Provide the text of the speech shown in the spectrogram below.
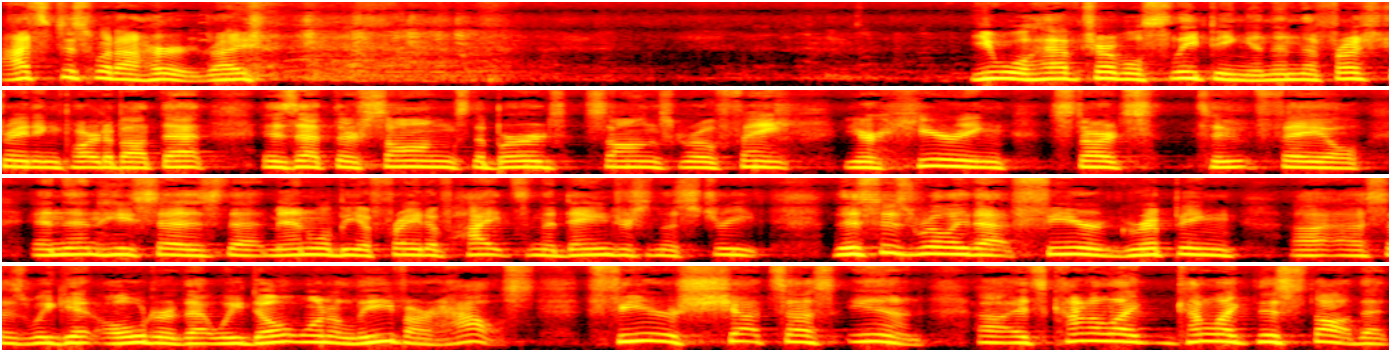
that's just what I heard, right? you will have trouble sleeping. And then the frustrating part about that is that their songs, the birds' songs, grow faint. Your hearing starts to fail. And then he says that men will be afraid of heights and the dangers in the street. This is really that fear gripping uh, us as we get older that we don't want to leave our house. Fear shuts us in. Uh, it's kind of like kind of like this thought that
